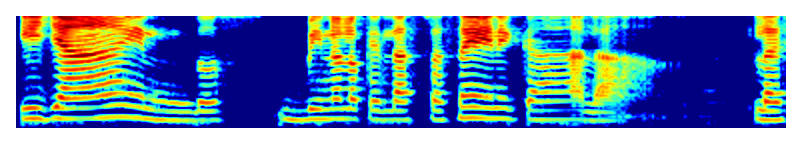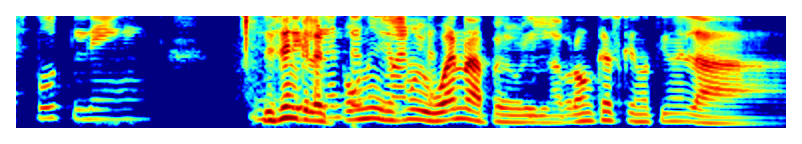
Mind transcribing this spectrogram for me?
Y ya en los vino lo que es la AstraZeneca, la la Sputnik. Dicen que la Sputnik es muy buena, pero la bronca es que no tiene la,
